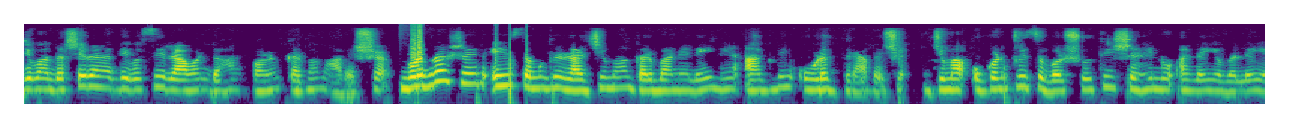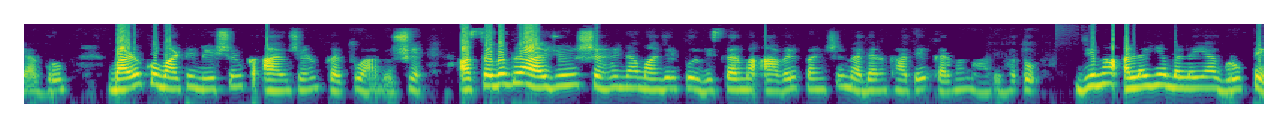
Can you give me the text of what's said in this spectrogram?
જેમાં દશેરાના દિવસે રાવણ દહન પણ કરવામાં આવે છે. વડોદરા શહેર એ સમગ્ર રાજ્યમાં ગરબાને લઈને આગવી ઓળખ ધરાવે છે, જેમાં ઓગણત્રીસ વર્ષોથી શહેરનું અલૈયા બલૈયા ગ્રુપ બાળકો માટે નિઃશુલ્ક આયોજન કરતું આવ્યું છે. આ સમગ્ર આયોજન શહેરના માંજલપુર વિસ્તારમાં આવેલ પંચલ મેદાન ખાતે કરવામાં આવ્યું હતું, જેમાં અલૈયા બલૈયા ગ્રુપે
